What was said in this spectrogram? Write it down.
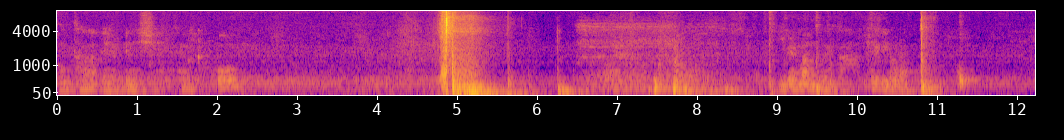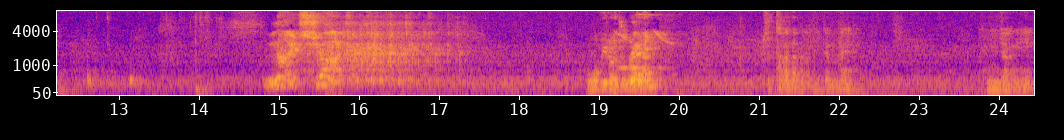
정타 앤 피니시 생각하고. 200만 보낸다. 필기로. Nice shot. 오비로 죽으면 두타가 날아가기 때문에 굉장히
